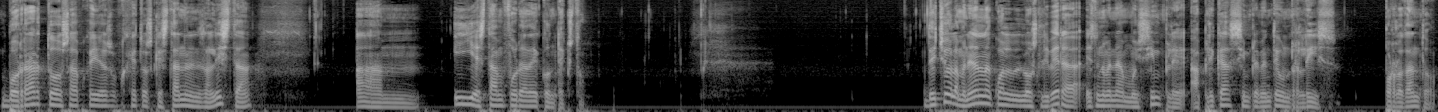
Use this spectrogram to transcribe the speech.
borrar todos aquellos objetos que están en la lista y están fuera de contexto. De hecho, la manera en la cual los libera es de una manera muy simple, aplica simplemente un release. Por lo tanto,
